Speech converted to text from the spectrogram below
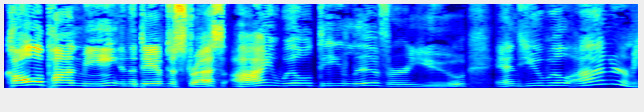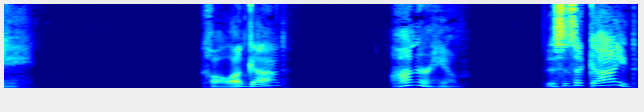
Call upon me in the day of distress. I will deliver you, and you will honor me. Call on God. Honor him. This is a guide.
